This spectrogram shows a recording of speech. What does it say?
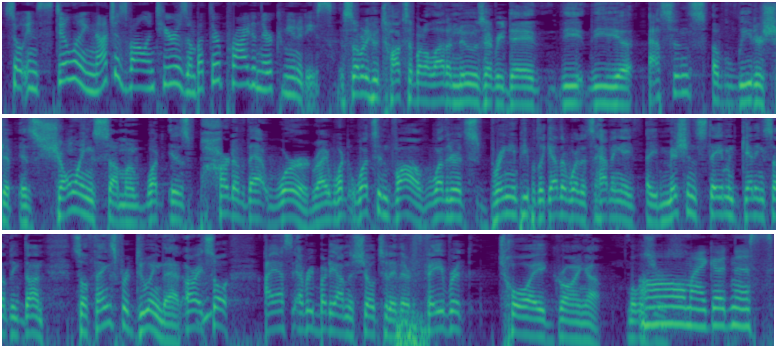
So instilling not just volunteerism, but their pride in their communities. As somebody who talks about a lot of news every day, the the uh, essence of leadership is showing someone what is part of that word, right? What what's involved, whether it's bringing people together, whether it's having a, a mission statement, getting something done. So thanks for doing that. All right, so I asked everybody on the show today their favorite toy growing up. What was yours? Oh my goodness.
